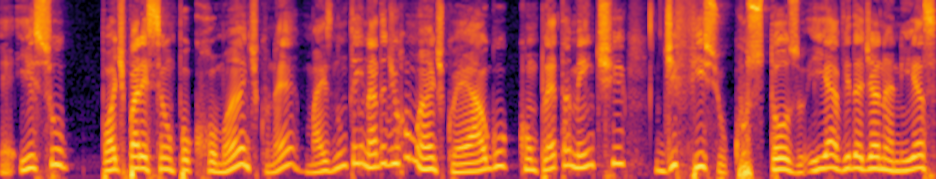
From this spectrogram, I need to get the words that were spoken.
é, isso pode parecer um pouco romântico, né? Mas não tem nada de romântico. É algo completamente difícil, custoso. E a vida de Ananias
